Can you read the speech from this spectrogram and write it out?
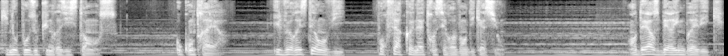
qui n'oppose aucune résistance. Au contraire, il veut rester en vie pour faire connaître ses revendications. Anders Bering Breivik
